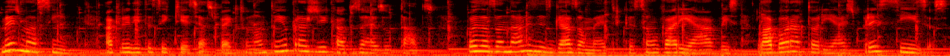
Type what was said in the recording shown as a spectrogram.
Mesmo assim, acredita-se que esse aspecto não tenha prejudicado os resultados, pois as análises gasométricas são variáveis laboratoriais precisas.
